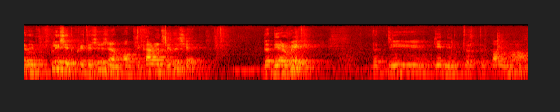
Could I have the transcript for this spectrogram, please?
an implicit criticism of the current leadership that they are weak that you need to, to follow Mao.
